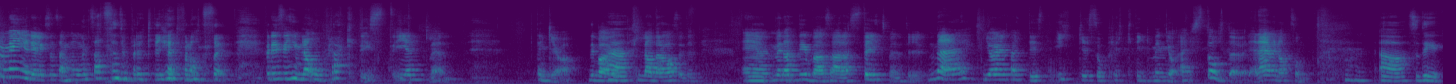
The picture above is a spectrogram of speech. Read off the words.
För mig är det liksom så motsatsen till präktighet på något sätt. För det är så himla opraktiskt egentligen. Tänker jag. Det bara Ja. kladdar av sig typ. Eh, Mm. Men att det är bara så här statement typ. Nej, jag är faktiskt icke så präktig men jag är stolt över det. Nej men något sånt. Ja, så det,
